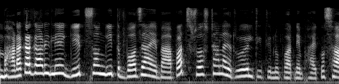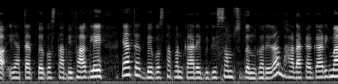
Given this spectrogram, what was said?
भाडाका गाड़ीले गीत संगीत बजाए बापत स्रष्टालाई रोयल्टी तिर्नुपर्ने भएको छ। यातायात व्यवस्था विभागले यातायात व्यवस्थापन कार्यविधि संशोधन गरेर भाडाका गाड़ीमा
